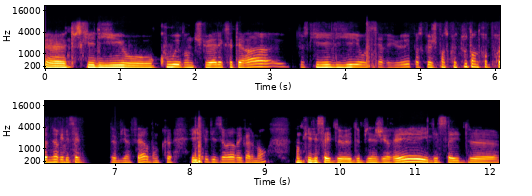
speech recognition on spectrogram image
euh, tout ce qui est lié au coût éventuel, etc. Tout ce qui est lié au sérieux, parce que je pense que tout entrepreneur, il essaie de bien faire, donc, et il fait des erreurs également. Donc, il essaye de, bien gérer, il essaye de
